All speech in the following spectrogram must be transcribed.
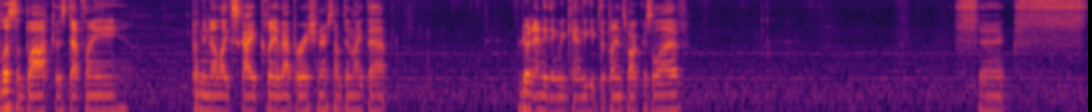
Ballista block is definitely putting know like Skyclave Apparition or something like that. We're doing anything we can to keep the Planeswalkers alive. Six.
